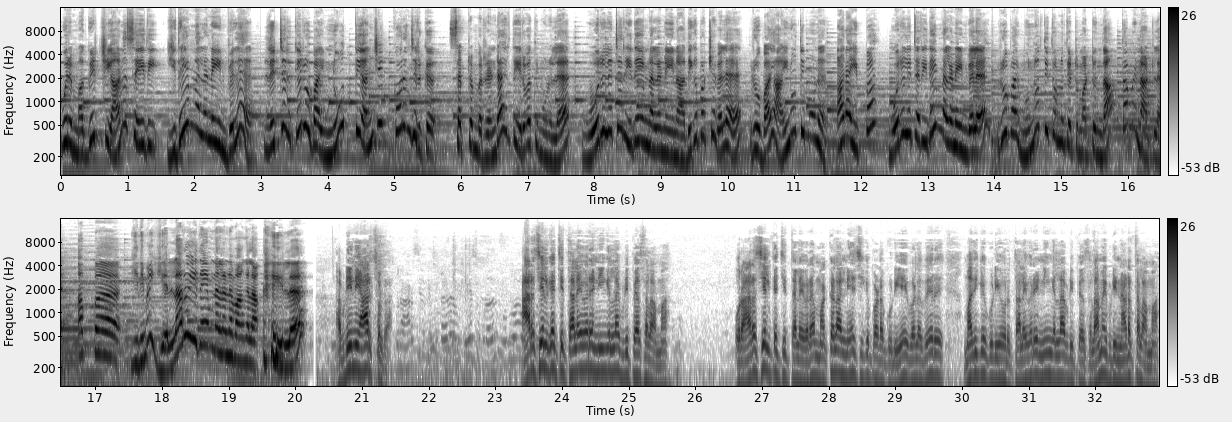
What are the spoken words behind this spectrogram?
ஒரு மகிழ்ச்சியான செய்தி. இதயம் நல்லெண்ணெயின் விலை லிட்டருக்கு ரூபாய் நூத்தி அஞ்சு குறைஞ்சிருக்கு. செப்டம்பர் ரெண்டாயிரத்தி இருபத்தி மூணுல ஒரு லிட்டர் இதயம் நலனையின் அதிகபட்ச விலை ரூபாய் ஐநூத்தி மூணு. ஆனா இப்ப ஒரு லிட்டர் இதயம் நலனையின் விலை ரூபாய் முன்னூத்தி தொண்ணூத்தி எட்டு மட்டும்தான் தமிழ்நாட்டுல. அப்ப இனிமே எல்லாரும் இதயம் நலனை வாங்கலாம். இல்ல? அப்படின்னு யார் சொல்றா? அரசியல் கட்சி தலைவரை நீங்க எல்லாம் இப்படி பேசலாமா? ஒரு அரசியல் கட்சி தலைவரை மக்களால் நேசிக்கப்படக்கூடிய இவ்வளவு பேர் மதிக்கக்கூடிய ஒரு தலைவரை நீங்கெல்லாம் இப்படி பேசலாமா? இப்படி நடத்தலாமா?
